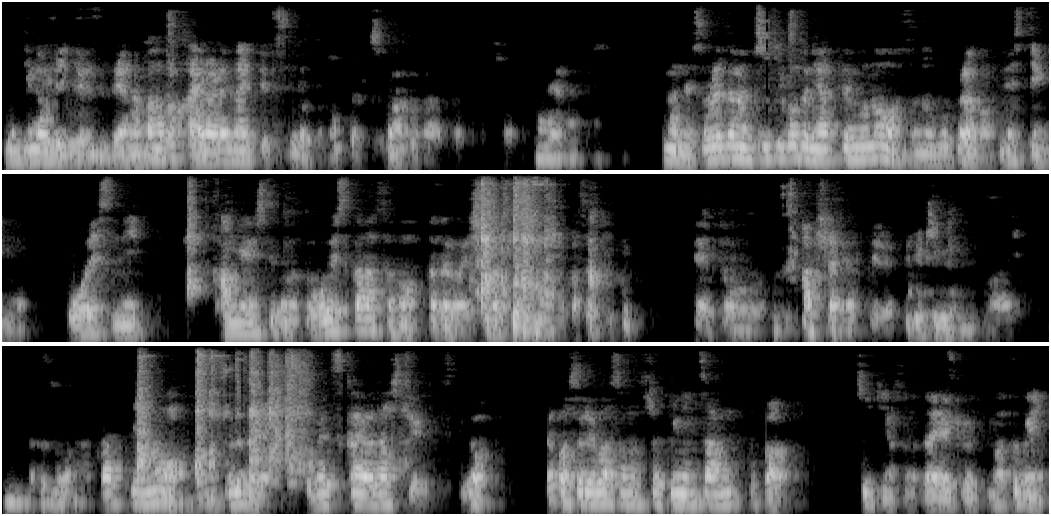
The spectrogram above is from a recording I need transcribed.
人気持っていってるので、なかなか変えられないっていうところと全く違うのがあったりしてなんで、それぞれの地域ごとにやってるものを、その僕らのネスティングの OS に還元していくのと、OS からその、例えば石垣島とかさっき、えっ、と、秋田でやってる雪国の場合、あとどうなのかっていうのを、まあそれぞれ個別会を出してるんですけど、やっぱそれはその職人さんとか、地域のその大学、まあ、特に、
